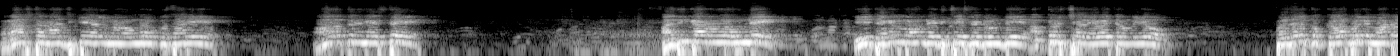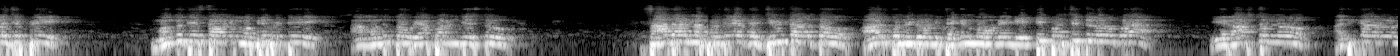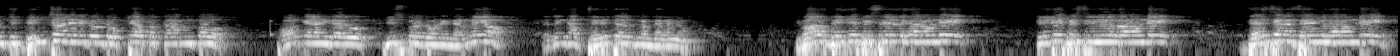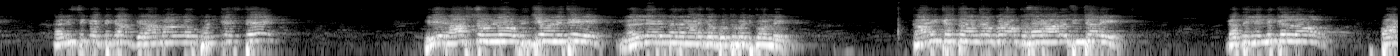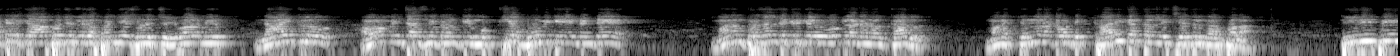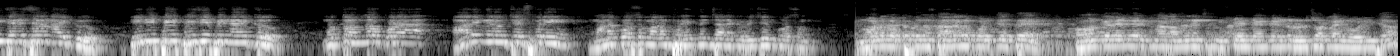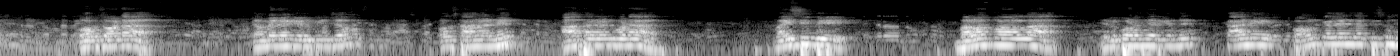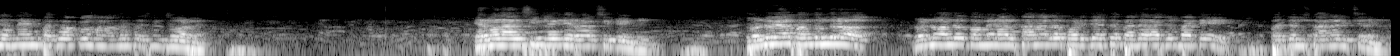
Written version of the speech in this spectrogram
రాష్ట్ర రాజకీయాలు మనం అందరం ఒకసారి ఆలోచన చేస్తే అధికారంలో ఉండి ఈ జగన్మోహన్ రెడ్డి చేసినటువంటి అకృత్యాలు ఏవైతే ఉన్నాయో ప్రజలకు కలబొల్లి మాటలు చెప్పి మందు తీస్తామని మభ్యపెట్టి ఆ మందుతో వ్యాపారం చేస్తూ సాధారణ ప్రజల యొక్క జీవితాలతో ఆడుకున్నటువంటి జగన్మోహన్ రెడ్డి ఎట్టి పరిస్థితుల్లోనూ కూడా ఈ రాష్ట్రంలో అధికారం నుంచి దించాలనేటువంటి ఒకే ఒక కారణంతో పవన్ కళ్యాణ్ గారు తీసుకున్నటువంటి నిర్ణయం నిజంగా చరిత్రాత్మక నిర్ణయం. ఇవాళ బీజేపీ శ్రేణులు కానివ్వండి టీడీపీ శ్రేణులు కానివ్వండి జనసేన శ్రేణులు కానివ్వండి కలిసికట్టుగా గ్రామాల్లో పనిచేస్తే ఈ రాష్ట్రంలో విజయం అనేది నల్లేరు మీద నడక గుర్తుపెట్టుకోండి. కార్యకర్తలందరూ కూడా ఒకసారి ఆలోచించాలి. గత ఎన్నికల్లో పార్టీలకి ఆపోజిట్లుగా పనిచేసి ఉండొచ్చు. ఇవాళ మీరు నాయకులు అవలంబించాల్సినటువంటి ముఖ్య భూమిక ఏంటంటే మనం ప్రజల దగ్గరికి వెళ్ళి ఓట్లాడడం కాదు. మన కింద ఉన్నటువంటి కార్యకర్తల్ని చేతులు కలపాల. టీడీపీ జనసేన నాయకులు టీడీపీ బీజేపీ నాయకులు మొత్తం అందరూ కూడా ఆలింగనం చేసుకుని మన కోసం మనం ప్రయత్నించాలి విజయం కోసం. నూట ముప్పై తొమ్మిది స్థానాల్లో పోటీ చేస్తే పవన్ కళ్యాణ్ గారికి మన అందరూ ఇచ్చిన గిఫ్ట్ ఏంటంటే రెండు చోట్ల ఆయన ఓడించాం. ఒక చోట ఎమ్మెల్యే గెలిపించాం. ఒక స్థానాన్ని. ఆ స్థానాన్ని కూడా వైసీపీ బలవత్వం వల్ల వెళ్ళిపోవడం జరిగింది. కానీ పవన్ కళ్యాణ్ గారు తీసుకున్న నిర్ణయాన్ని ప్రతి ఒక్కరు మనందరం ప్రశ్నించేవాళ్ళమే. ఇరవై నాలుగు సీట్లు ఏంటి ఇరవై ఒక సీట్లు ఏంటి రెండు వేల పంతొమ్మిదిలో రెండు వందల తొంభై నాలుగు స్థానాల్లో పోటీ చేస్తే ప్రజారాజ్యం పార్టీ పద్దెనిమిది స్థానాలు ఇచ్చారండి.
